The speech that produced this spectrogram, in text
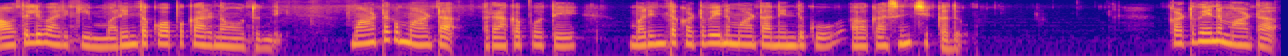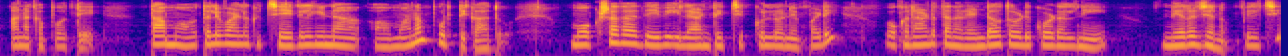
అవతలి వారికి మరింత కోపకారణం అవుతుంది. మాటకు మాట రాకపోతే మరింత కటువైన మాట అనేందుకు అవకాశం చిక్కదు. కటువైన మాట అనకపోతే తాము అవతలి వాళ్ళకు చేయగలిగిన అవమానం పూర్తి కాదు. మోక్షదాదేవి ఇలాంటి చిక్కుల్లోనే పడి ఒకనాడు తన రెండవ తోడికోడల్ని నిరజను పిలిచి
